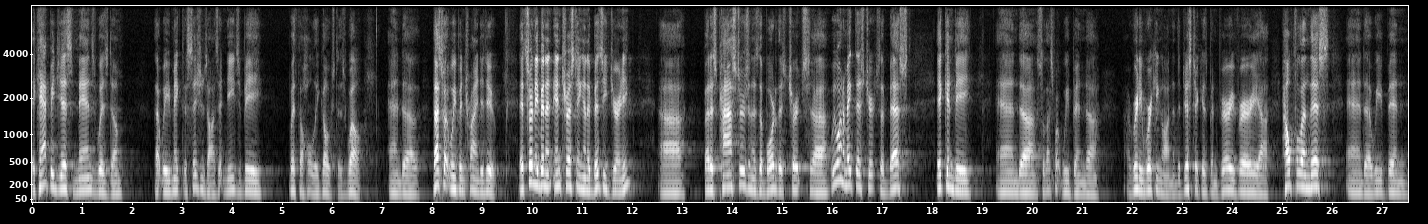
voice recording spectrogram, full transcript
it can't be just man's wisdom that we make decisions on. It needs to be with the Holy Ghost as well. And uh, that's what we've been trying to do. It's certainly been an interesting and a busy journey. Uh, but as pastors and as the board of this church, uh, we want to make this church the best it can be and uh, so that's what we've been uh, really working on. And the district has been very, very uh, helpful in this. And uh, we've been,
